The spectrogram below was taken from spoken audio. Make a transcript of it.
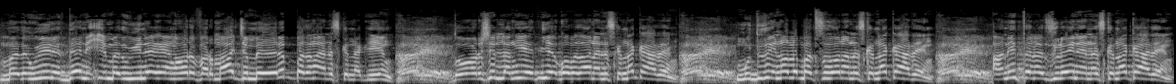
madawiine deni iyo madawiinageen hore farmaajo meelo badan aan iska nagyin doorasho langiyeediyo gobodaanan iska nakaadeen muddada inoola badsadoonan iska nakaadeen ani tanasulaynan iska nakaadeen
